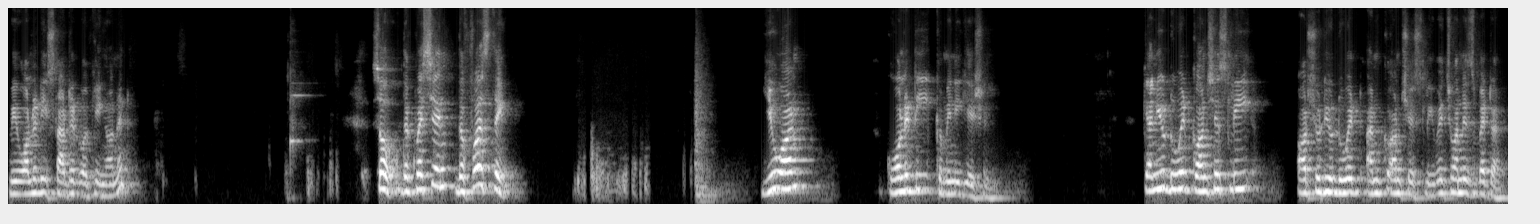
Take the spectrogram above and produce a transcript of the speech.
We've already started working on it. So the question, the first thing, you want quality communication. Can you do it consciously or should you do it unconsciously? Which one is better?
